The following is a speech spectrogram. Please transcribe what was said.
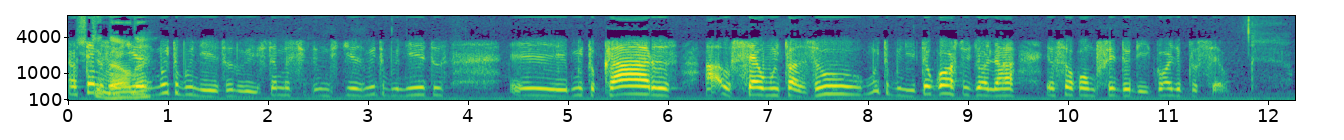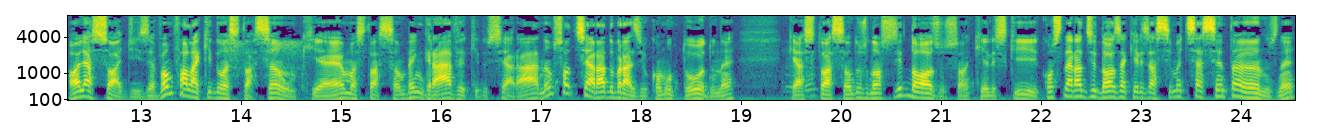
Nós temos que não, uns dias né? muito bonitos, Luiz. Temos uns dias muito bonitos, muito claros, o céu muito azul, muito bonito. Eu gosto de olhar, eu sou como Frederico, olho para o céu. Olha só, Adízia, vamos falar aqui de uma situação que é uma situação bem grave aqui do Ceará, não só do Ceará, do Brasil como um todo, né? Que é a situação dos nossos idosos, são aqueles que, considerados idosos, aqueles acima de 60 anos, né?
